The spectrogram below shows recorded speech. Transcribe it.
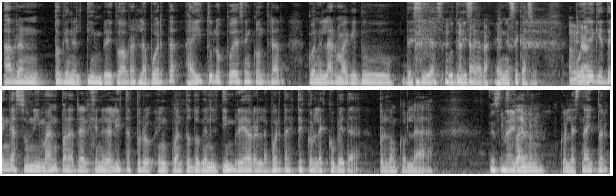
abran, toquen el timbre y tú abras la puerta, ahí tú los puedes encontrar con el arma que tú decidas utilizar en ese caso. Ah. Puede que tengas un imán para atraer generalistas, pero en cuanto toquen el timbre y abran la puerta, estés con la escopeta, perdón, con la Sniper. con la sniper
